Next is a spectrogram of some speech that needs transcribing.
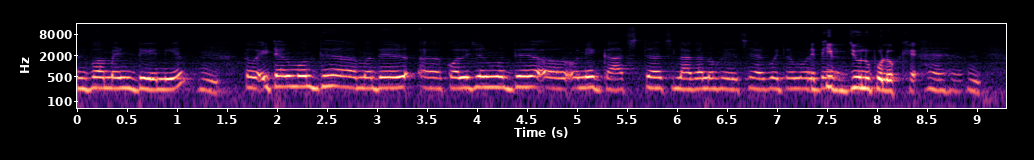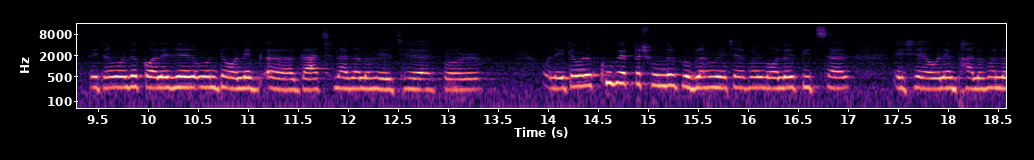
এনভায়রনমেন্ট ডে নিয়ে। তো এটার মধ্যে আমাদের কলেজের মধ্যে অনেক গাছ টাছ লাগানো হয়েছে আর এটার মানে মধ্যে ফিফথ জুন উপলক্ষে। হ্যাঁ হ্যাঁ। তো এটার মধ্যে কলেজের মধ্যে অনেক গাছ লাগানো হয়েছে এরপর মানে এটার মধ্যে খুব একটা সুন্দর প্রোগ্রাম হয়েছে। এরপর মলয়পিত স্যার এসে অনেক ভালো ভালো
